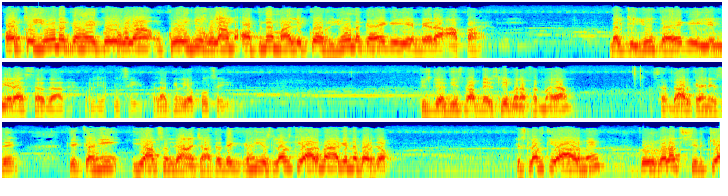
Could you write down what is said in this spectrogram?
اور کوئی یوں نہ کہے، کوئی غلام، کوئی بھی غلام اپنے مالک کو یوں نہ کہے کہ یہ میرا آقا ہے، بلکہ یوں کہے کہ یہ میرا سردار ہے۔ لیکن سید لیکن پچھلی حدیث میں آپ نے اس لیے منع فرمایا، سردار کہنے سے کہ کہیں یہ آپ سمجھانا چاہتے تھے کہ کہیں اس لفظ کی آڑ میں آگے نہ بڑھ جاؤ۔ اس لفظ کی آڑ میں کوئی غلط شرکیہ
